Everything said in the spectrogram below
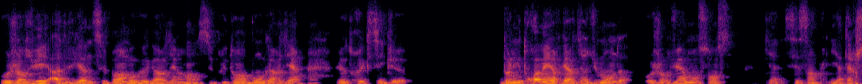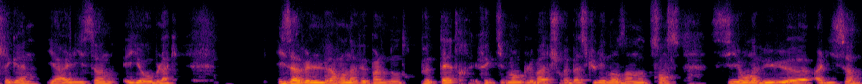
Aujourd'hui, Adrian, c'est pas un mauvais gardien, hein, c'est plutôt un bon gardien. Le truc, c'est que dans les trois meilleurs gardiens du monde, aujourd'hui, à mon sens, c'est simple. Il y a Ter Stegen, il y a Allison et il y a Oblak. Ils avaient le leur, on n'avait pas le nôtre. Peut-être, effectivement, que le match aurait basculé dans un autre sens si on avait eu euh, Allison.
